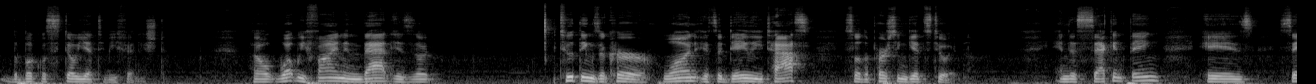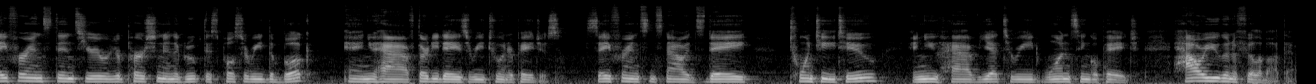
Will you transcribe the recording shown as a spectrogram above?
the book was still yet to be finished. So what we find in that is that two things occur. One, it's a daily task, so the person gets to it. And the second thing is say for instance you're the person in the group that's supposed to read the book and you have 30 days to read 200 pages say for instance now it's day 22 and you have yet to read one single page how are you going to feel about that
